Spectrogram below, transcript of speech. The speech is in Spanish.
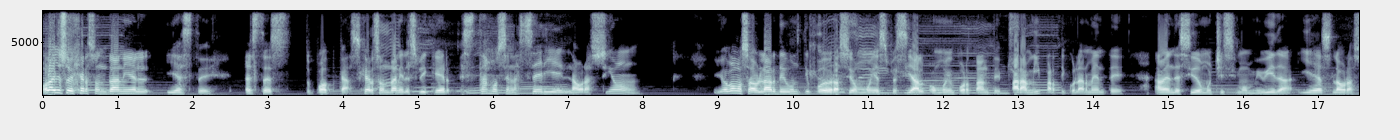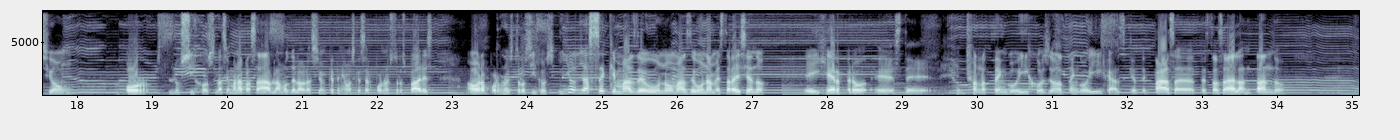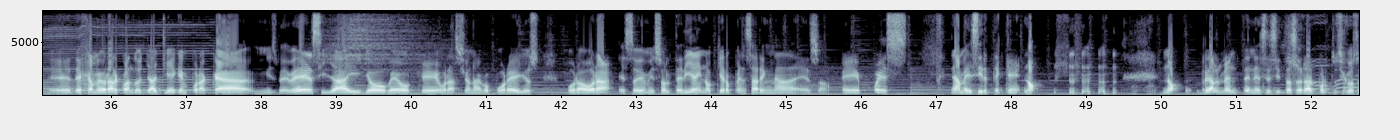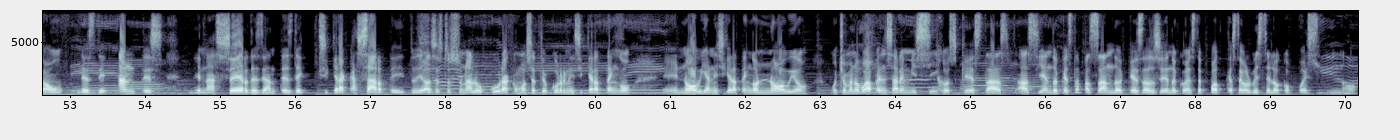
Hola, yo soy Gerson Daniel y este, este es tu podcast, Gerson Daniel Speaker. Estamos en la serie La oración. Y hoy vamos a hablar de un tipo de oración muy especial o muy importante. Para mí particularmente ha bendecido muchísimo mi vida y es la oración por los hijos. La semana pasada hablamos de la oración que teníamos que hacer por nuestros padres, ahora por nuestros hijos. Y yo ya sé que más de uno, más de una me estará diciendo, hey Ger, pero este, yo no tengo hijos, yo no tengo hijas, ¿qué te pasa? Te estás adelantando. Eh, déjame orar cuando ya lleguen por acá mis bebés y ya ahí yo veo qué oración hago por ellos. Por ahora estoy en mi soltería y no quiero pensar en nada de eso. Eh, pues déjame decirte que no. no, realmente necesitas orar por tus hijos aún desde antes de nacer, desde antes de siquiera casarte. Y tú dirás, esto es una locura, ¿cómo se te ocurre? Ni siquiera tengo eh, novia, ni siquiera tengo novio. Mucho menos voy a pensar en mis hijos. ¿Qué estás haciendo? ¿Qué está pasando? ¿Qué está sucediendo con este podcast? ¿Te volviste loco? Pues no.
